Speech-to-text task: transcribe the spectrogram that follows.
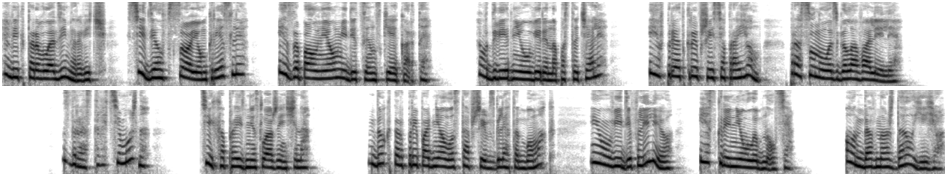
Виктор Владимирович сидел в своем кресле и заполнял медицинские карты. В дверь неуверенно постучали, и в приоткрывшийся проем просунулась голова Лили. «Здравствуйте, можно?» — тихо произнесла женщина. Доктор приподнял уставший взгляд от бумаг и, увидев Лилию, искренне улыбнулся. Он давно ждал ее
